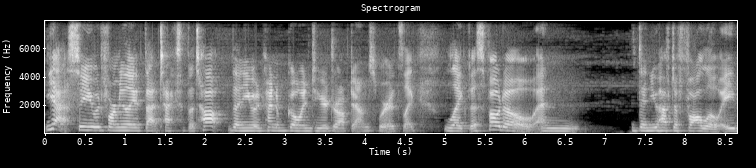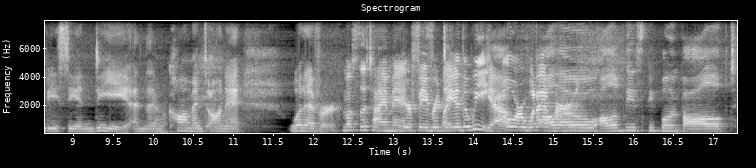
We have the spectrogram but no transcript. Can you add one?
yeah, so you would formulate that text at the top, then you would kind of go into your drop downs where it's like, like this photo, and then you have to follow A, B, C, and D, and then Yeah. comment on it, whatever. Most of the time, it's Your favorite day of the week, or whatever. Follow all of these people involved,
